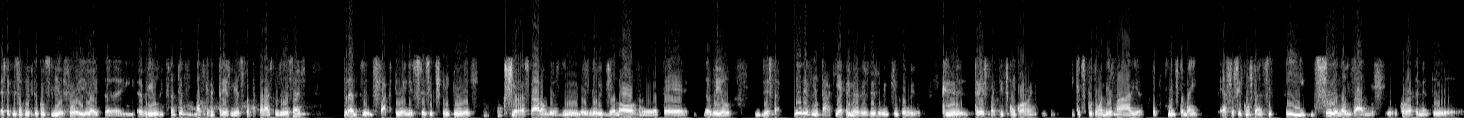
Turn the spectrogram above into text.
Esta Comissão Política Conselhia foi eleita em abril e, portanto, teve basicamente três meses para preparar estas eleições, perante, de facto, a inexistência de estruturas que se arrastaram desde 2019 até abril deste ano. Eu devo notar que é a primeira vez desde o 25 de abril que três partidos concorrem e que disputam a mesma área. Portanto, tínhamos também essa circunstância. E se analisarmos uh, corretamente uh,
